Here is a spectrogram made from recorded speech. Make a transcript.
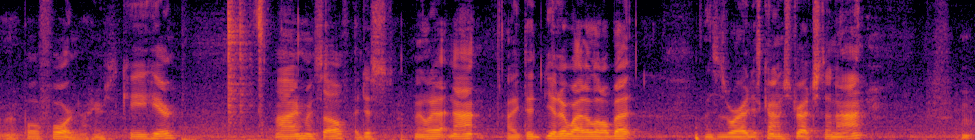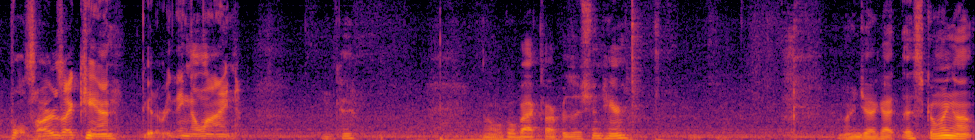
I'm to pull forward. Now here's the key here. I, myself, I just know that knot. I did get it wet a little bit. This is where I just kind of stretch the knot. Pull as hard as I can. Get everything aligned. Okay. Now we'll go back to our position here. Mind you, I got this going up.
